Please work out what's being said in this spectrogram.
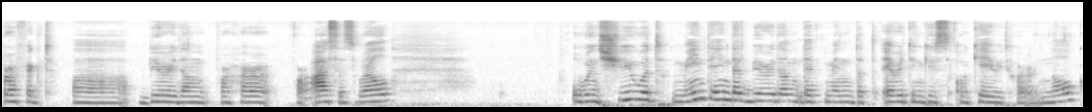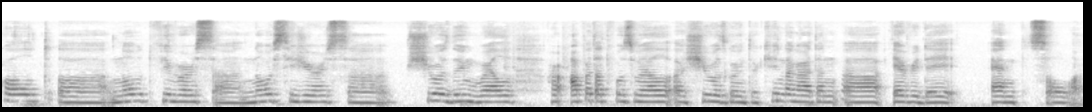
perfect uh, rhythm for her, for us as well. When she would maintain that rhythm, that meant that everything is okay with her. No cold, uh, no fevers, uh, no seizures. Uh, she was doing well. Her appetite was well. Uh, she was going to kindergarten uh, every day and so on.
